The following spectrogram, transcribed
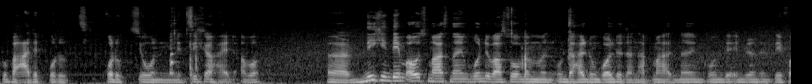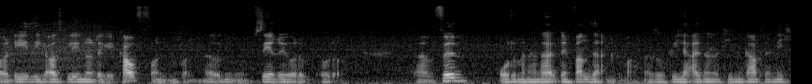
private Produ Produktionen mit Sicherheit, aber äh, nicht in dem Ausmaß. Na, Im Grunde war es so, wenn man Unterhaltung wollte, dann hat man halt ne, im Grunde entweder eine DVD sich ausgeliehen oder gekauft von, von irgendeiner Serie oder, oder äh, Film oder man hat halt den Fernseher angemacht. Also viele Alternativen gab es ja nicht.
